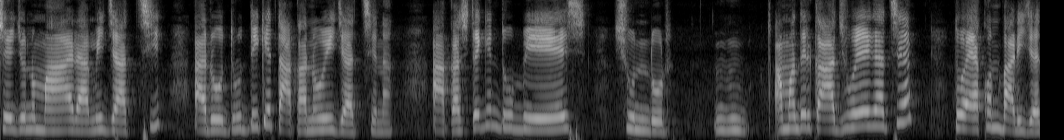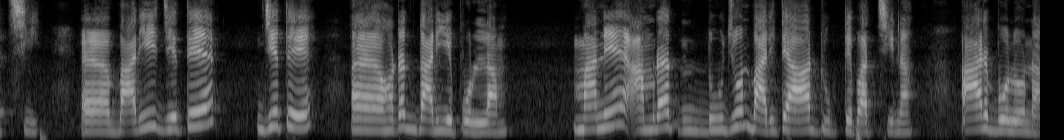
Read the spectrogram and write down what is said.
সেই জন্য মা আর আমি যাচ্ছি। আর রৌদ্রুর দিকে তাকানোই যাচ্ছে না। আকাশটা কিন্তু বেশ সুন্দর। আমাদের কাজ হয়ে গেছে। তো এখন বাড়ি যাচ্ছি। বাড়ি যেতে যেতে হঠাৎ দাঁড়িয়ে পড়লাম। মানে আমরা দুজন বাড়িতে আর ঢুকতে পারছি না। আর বলো না,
